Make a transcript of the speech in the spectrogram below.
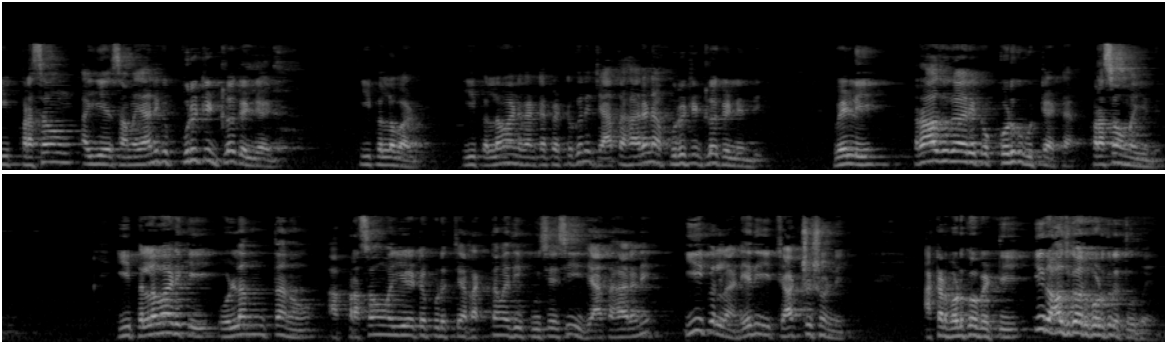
ఈ ప్రసవం అయ్యే సమయానికి పురిటింట్లోకి వెళ్ళాడు ఈ పిల్లవాడు. ఈ పిల్లవాడిని వెంట పెట్టుకుని జాతహారిని ఆ పురిటింట్లోకి వెళ్ళింది. వెళ్ళి రాజుగారికి ఒక కొడుకు పుట్టాట ప్రసవం అయ్యింది. ఈ పిల్లవాడికి ఒళ్ళంతాను ఆ ప్రసవం అయ్యేటప్పుడు వచ్చే రక్తం అది పూసేసి ఈ జాతహారిని ఈ పిల్లాన్ని ఏది ఈ చాక్షుషుణ్ణి అక్కడ పడుకోబెట్టి ఈ రాజుగారు కొడుకుని ఎత్తుకుపోయింది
